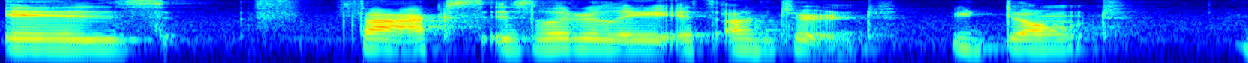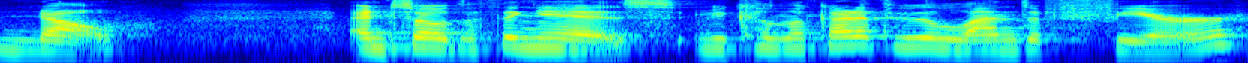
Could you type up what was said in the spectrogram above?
is facts, is literally it's uncertain. You don't know. And so the thing is, we can look at it through the lens of fear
